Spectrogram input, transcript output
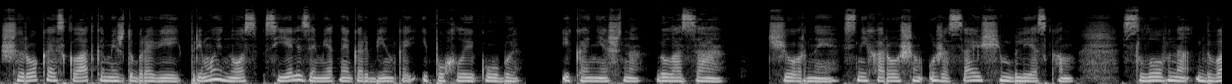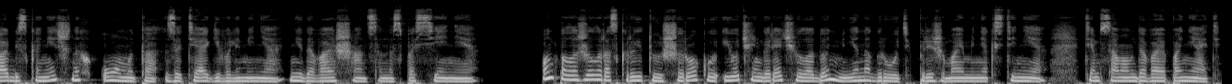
Широкая складка между бровей, прямой нос с еле заметной горбинкой и пухлые губы. И, конечно, глаза. Черные, с нехорошим ужасающим блеском, словно два бесконечных омута затягивали меня, не давая шанса на спасение. Он положил раскрытую, широкую и очень горячую ладонь мне на грудь, прижимая меня к стене, тем самым давая понять,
